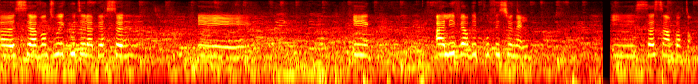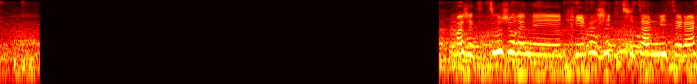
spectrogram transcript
Euh, c'est avant tout écouter la personne et, aller vers des professionnels. Et ça, c'est important. Moi, j'ai toujours aimé écrire, j'ai une petite âme littéraire.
